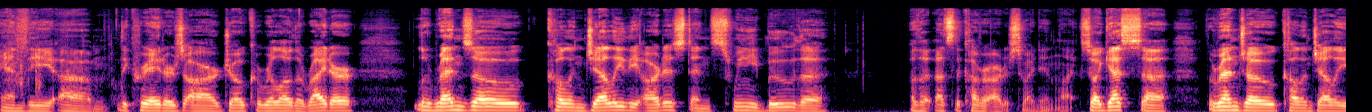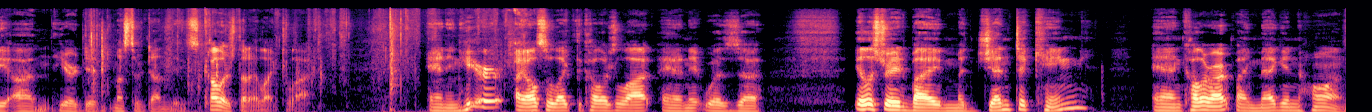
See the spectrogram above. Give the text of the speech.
And the um, the creators are Joe Corallo, the writer, Lorenzo Colangeli, the artist, and Sweeney Boo, the oh, that's the cover artist who I didn't like. So I guess uh, Lorenzo Colangeli on here did must have done these colors that I liked a lot. And in here, I also liked the colors a lot, and it was uh, illustrated by Magenta King and color art by Megan Hong.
